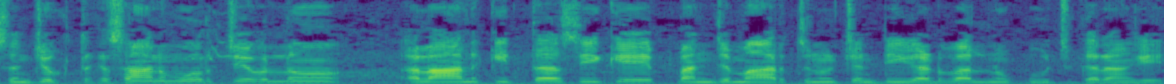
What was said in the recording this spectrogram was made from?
ਸੰਯੁਕਤ ਕਿਸਾਨ ਮੋਰਚੇ ਵੱਲੋਂ ਐਲਾਨ ਕੀਤਾ ਸੀ ਕਿ 5 ਮਾਰਚ ਨੂੰ ਚੰਡੀਗੜ੍ਹ ਵੱਲ ਨੂੰ ਕੂਚ ਕਰਾਂਗੇ।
